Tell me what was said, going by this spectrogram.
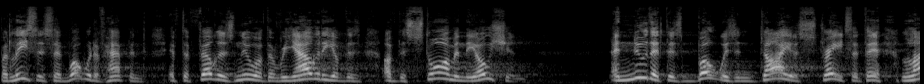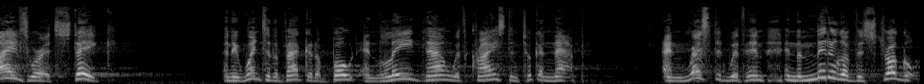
But Lisa said, What would have happened if the fellas knew of the reality of the, of the storm in the ocean and knew that this boat was in dire straits, that their lives were at stake? And they went to the back of the boat and laid down with Christ and took a nap and rested with him in the middle of the struggle.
